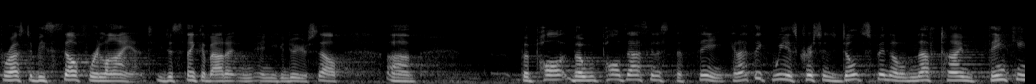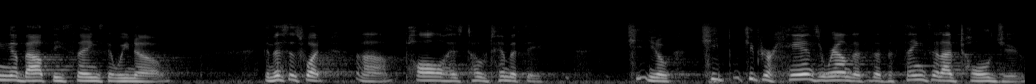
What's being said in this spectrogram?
for us to be self reliant. You just think about it and, and you can do it yourself. Um, but, Paul, but Paul's asking us to think. And I think we as Christians don't spend enough time thinking about these things that we know. And this is what uh, Paul has told Timothy. You know, keep, keep your hands around the, the, the things that I've told you.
